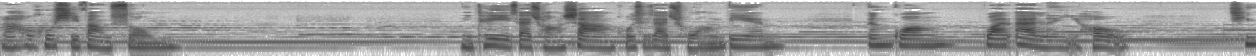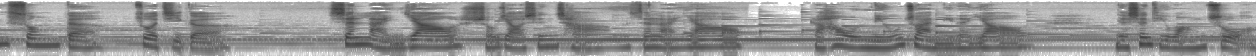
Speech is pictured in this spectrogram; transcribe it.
然后呼吸放松，你可以在床上或是在床边，灯光关暗了以后，轻松的做几个伸懒腰，手脚伸长，伸懒腰，然后扭转你的腰，你的身体往左，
